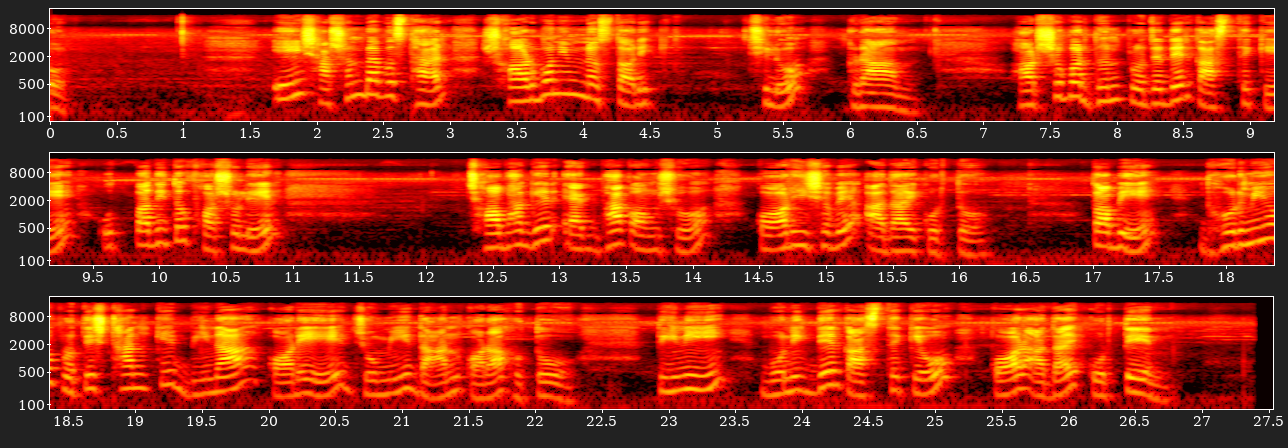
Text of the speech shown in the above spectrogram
এই শাসন ব্যবস্থার সর্বনিম্ন স্তরে ছিল গ্রাম। হর্ষবর্ধন প্রজাদের কাছ থেকে উৎপাদিত ফসলের ছ ভাগের এক ভাগ অংশ কর হিসেবে আদায় করত। তবে ধর্মীয় প্রতিষ্ঠানকে বিনা করে জমি দান করা হতো। তিনি বণিকদের কাছ থেকেও কর আদায় করতেন।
